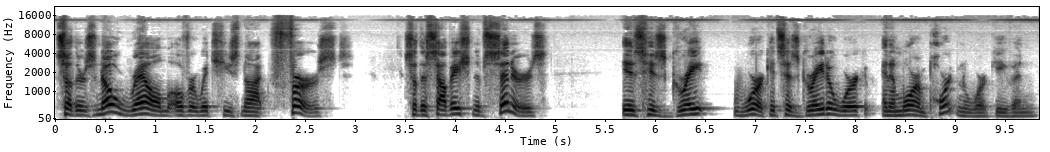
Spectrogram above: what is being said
So there's no realm over which he's not first. So the salvation of sinners is his great work. It says greater work and a more important work even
